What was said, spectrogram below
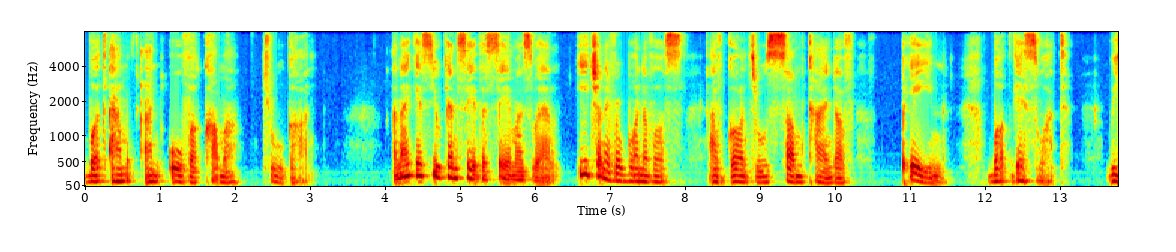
but I'm an overcomer through God. And I guess you can say the same as well. Each and every one of us have gone through some kind of pain. But guess what? We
